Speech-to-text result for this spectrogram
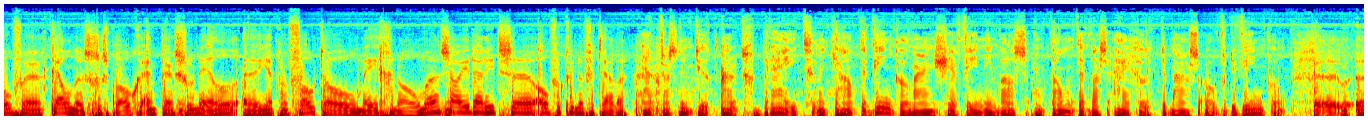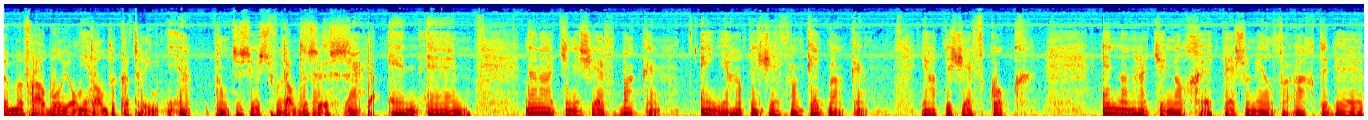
Over kelners gesproken en personeel. Eh, je hebt een foto meegenomen. Zou je daar iets eh, over kunnen vertellen? Ja, het was natuurlijk uitgebreid. Want je had de winkel waar een chefin in was. En tante was eigenlijk de baas over de winkel. Mevrouw Bouillon, Ja. tante Katrien. Ja, tante zus voor Tante zus, Ja. ja. En ehm, dan had je een chef bakken. En je had een chef banketbakker. Je had de chef kok. En dan had je nog het personeel voor achter de,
